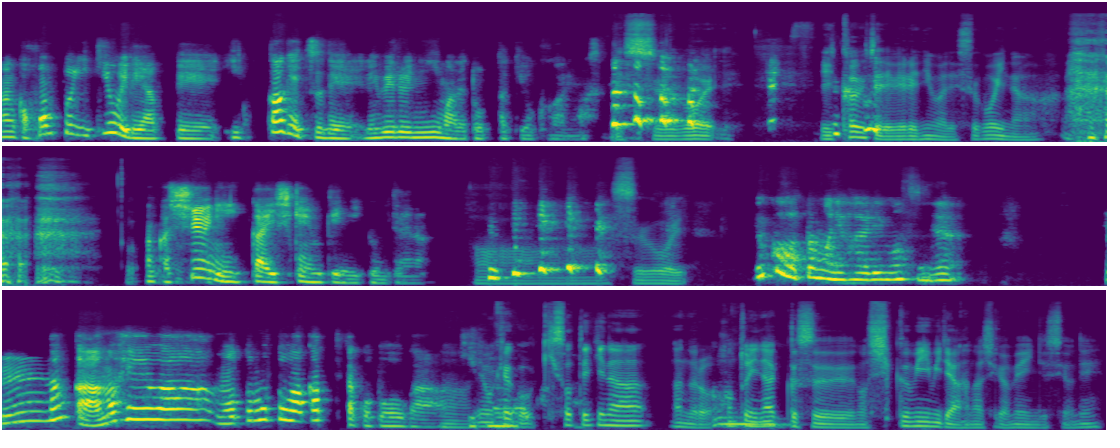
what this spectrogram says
なんか本当勢いでやって、1ヶ月でレベル2まで取った記憶があります、ね。えすごい。1ヶ月でレベル2まですごいな。なんか週に1回試験受けに行くみたいな。あーすごい。よく頭に入りますね。うん、なんかあの辺はもともと分かってたことがでも結構基礎的な、なんだろう、本当にうん NAX の仕組みみたいな話がメインですよね。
